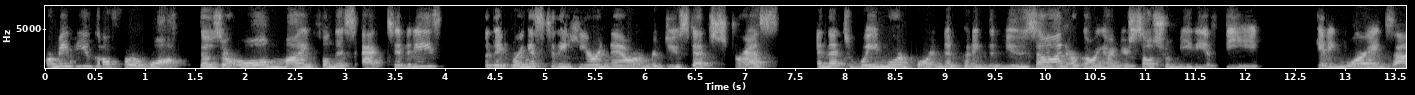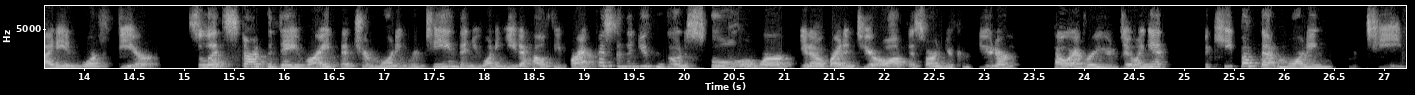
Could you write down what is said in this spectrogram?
or maybe you go for a walk. Those are all mindfulness activities, but they bring us to the here and now and reduce that stress. And that's way more important than putting the news on or going on your social media feed getting more anxiety and more fear. So let's start the day right. That's your morning routine. Then you want to eat a healthy breakfast, and then you can go to school or work, you know, right into your office or on your computer, however you're doing it. But keep up that morning routine.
